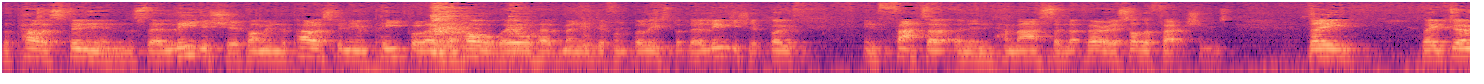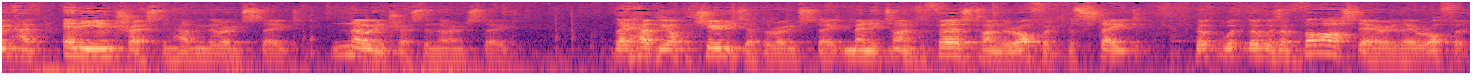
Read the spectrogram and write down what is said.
the Palestinians, their leadership, I mean, the Palestinian people as a whole, they all have many different beliefs, but their leadership, both in Fatah and in Hamas and various other factions, they, they don't have any interest in having their own state. No interest in their own state. They had the opportunity of their own state many times. The first time they were offered the state, that, w- that was a vast area they were offered,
